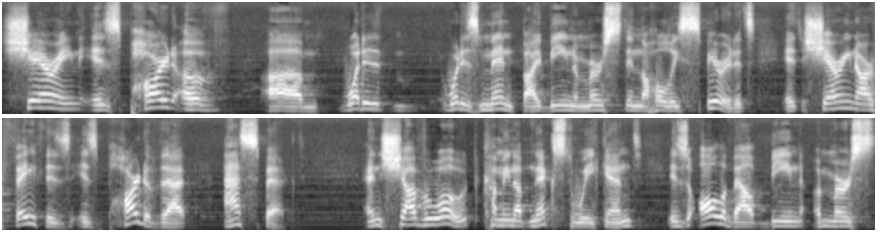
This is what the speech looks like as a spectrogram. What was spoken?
sharing is part of um, what, is, what is meant by being immersed in the Holy Spirit? It's, it's sharing our faith is, is part of that aspect. And Shavuot, coming up next weekend, is all about being immersed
